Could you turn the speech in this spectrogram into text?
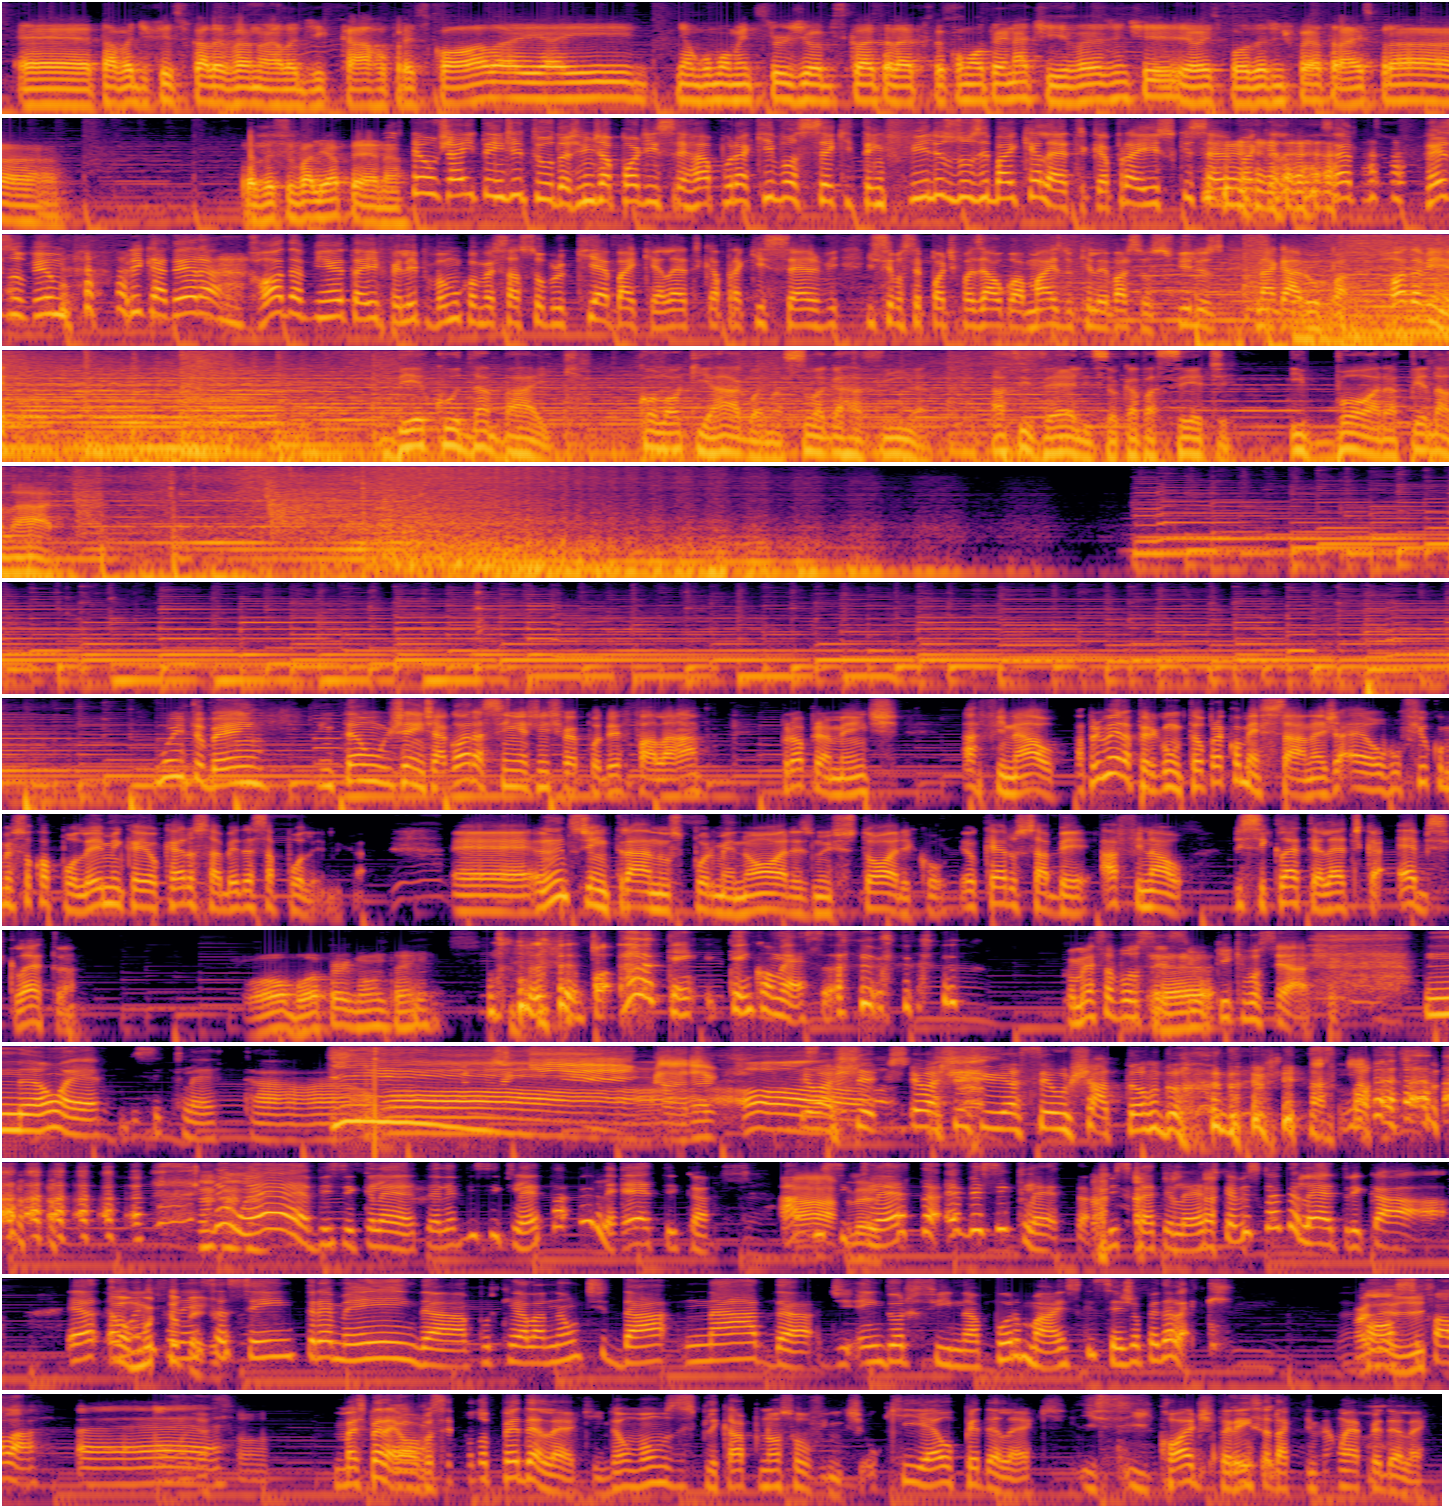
é, tava difícil ficar levando ela de carro para escola e aí em algum momento surgiu a bicicleta elétrica como alternativa e a gente, eu e a esposa, a gente foi atrás para Pra ver se valia a pena. Eu já entendi tudo. A gente já pode encerrar por aqui. Você que tem filhos, use bike elétrica. É pra isso que serve bike elétrica, certo? Resumimos. Brincadeira. Roda a vinheta aí, Felipe. Vamos conversar sobre o que é bike elétrica, para que serve e se você pode fazer algo a mais do que levar seus filhos na garupa. Roda a vinheta. Beco da Bike. Coloque água na sua garrafinha. Afivele seu capacete e bora pedalar. Muito bem. Então, gente, agora sim a gente vai poder falar propriamente. Afinal, a primeira pergunta, então, para começar, né? Já, é, o fio começou com a polêmica e eu quero saber dessa polêmica. É, antes de entrar nos pormenores, no histórico, eu quero saber, afinal, bicicleta elétrica é bicicleta? Oh, boa pergunta, hein? quem, quem começa? Começa você, é... o que, que você acha? Não é bicicleta. Oh, oh. Eu, achei, eu achei que ia ser o chatão do, do episódio. Não é bicicleta, ela é bicicleta elétrica. A ah, bicicleta é bicicleta. Bicicleta elétrica é bicicleta elétrica. É, é não, uma diferença, bem. assim, tremenda, porque ela não te dá nada de endorfina, por mais que seja o pedelec. Olha Posso aí. falar. É... Olha só. Mas peraí, é. ó, você falou pedelec, então vamos explicar para o nosso ouvinte o que é o pedelec e, e qual a diferença da que não é pedelec.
